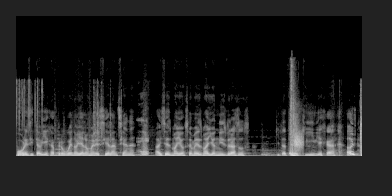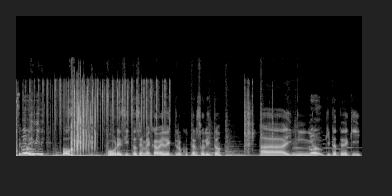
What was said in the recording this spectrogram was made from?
Pobrecita vieja, pero bueno, ya lo merecía la anciana. Ay, se desmayó, se me desmayó en mis brazos. Quítate de aquí, vieja. Ay, viene, viene. Oh, pobrecito, se me acaba de electrocutar solito. Ay, niño, quítate de aquí.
